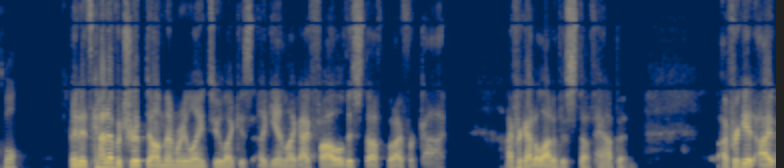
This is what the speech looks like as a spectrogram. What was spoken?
cool. and it's kind of a trip down memory lane too. Like, it's, again, like I follow this stuff, but I forgot. I forgot a lot of this stuff happened. I forget. I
